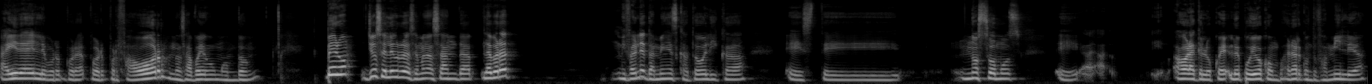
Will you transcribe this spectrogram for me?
Ahí denle, por, por, por- por favor, nos apoyan un montón. Pero yo celebro la Semana Santa. La verdad, mi familia también es católica. Este, no somos, eh, ahora que lo, lo he podido comparar con tu familia,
